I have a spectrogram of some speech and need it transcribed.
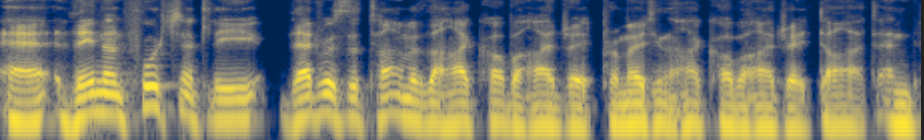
Uh, then, unfortunately, that was the time of the high carbohydrate, promoting the high carbohydrate diet. And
